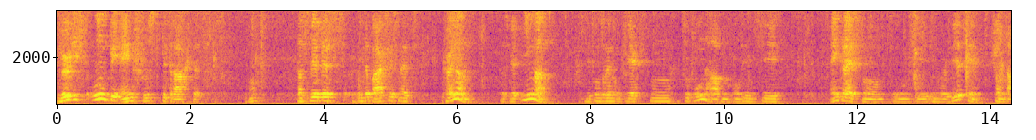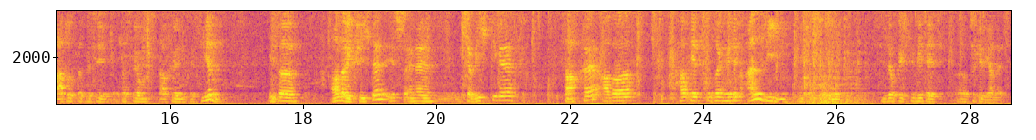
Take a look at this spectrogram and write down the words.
möglichst unbeeinflusst betrachtet. Dass wir das in der Praxis nicht können, dass wir immer mit unseren Objekten zu tun haben und in sie eingreifen und in sie involviert sind, schon dadurch, dass wir, sie, dass wir uns dafür interessieren, ist eine andere Geschichte, ist eine sehr wichtige Sache, aber hat jetzt sozusagen mit dem Anliegen nichts zu tun, diese Objektivität äh, zu gewährleisten.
